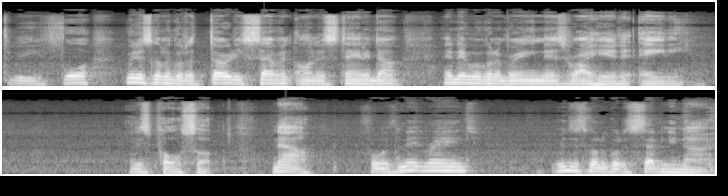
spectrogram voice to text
three, four. We're just going to go to 37 on his standing dunk. And then we're going to bring this right here to 80. His post up. Now, for his mid-range, we're just going to go to 79.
